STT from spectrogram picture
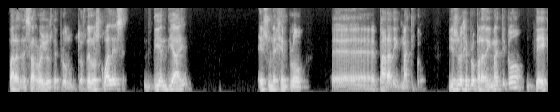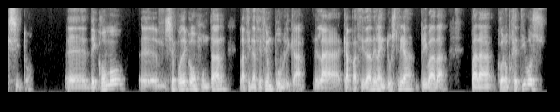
para desarrollos de productos, de los cuales DNDI es un ejemplo eh, paradigmático. Y es un ejemplo paradigmático de éxito, eh, de cómo eh, se puede conjuntar la financiación pública, la capacidad de la industria privada para, con objetivos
